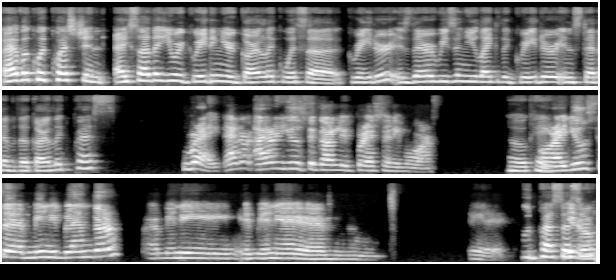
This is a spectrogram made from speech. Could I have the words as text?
I have a quick question. I saw that you were grating your garlic with a grater. Is there a reason you like the grater instead of the garlic press? Right. I don't I don't use the garlic press anymore. Okay. Or I use the mini blender a mini, a mini um, uh, food processor. You know,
